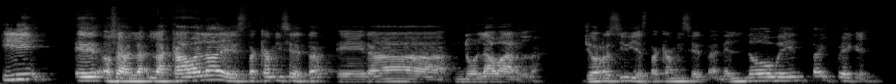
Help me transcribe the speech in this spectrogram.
Y, eh, o sea, la, la cábala de esta camiseta era no lavarla. Yo recibí esta camiseta en el 90 y pégale.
